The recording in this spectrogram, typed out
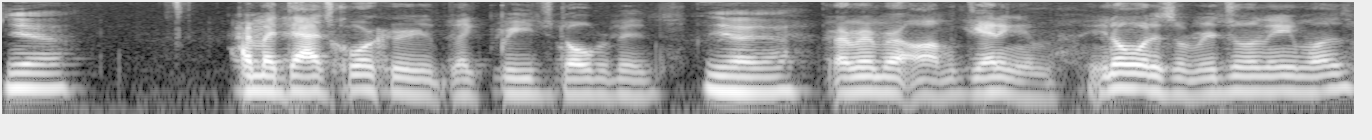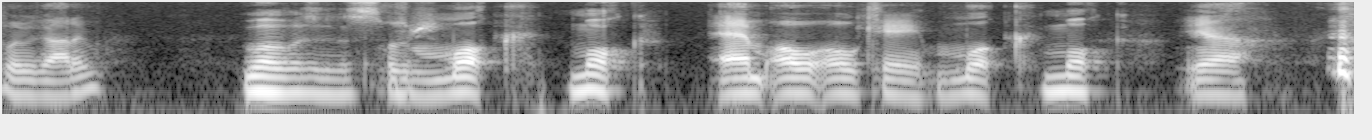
Yeah. And my dad's corker like breeds Dobermans. Yeah. Yeah. I remember um getting him. You know what his original name was when we got him? What was his? It was Mook. Mook. M O O K. Mook. Mook. Yeah. this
